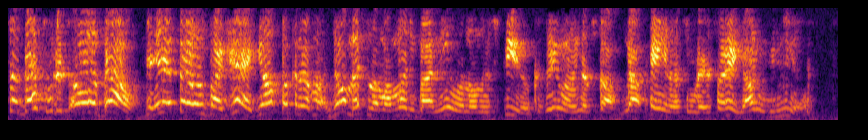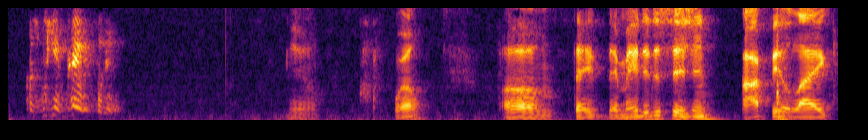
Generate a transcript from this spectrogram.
So that's what it's all about. The NFL is like, hey, y'all fucking up my, y'all messing up my money by kneeling on this field because they want to stop not paying us or whatever. So hey, y'all need to kneel because we get paid for this. Yeah. Well, um, they they made a decision. I feel like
